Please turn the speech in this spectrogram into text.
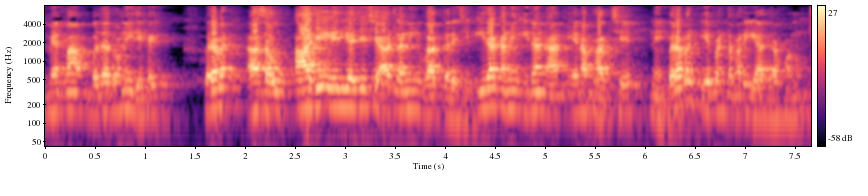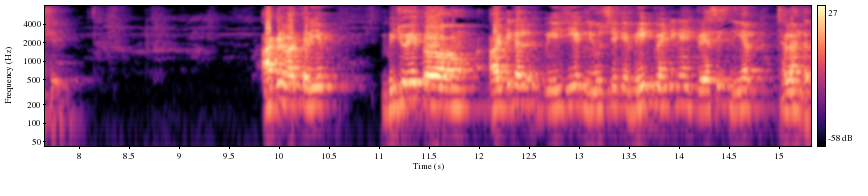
મેપમાં બધા તો નહીં દેખાય. બરાબર? આ સાઉથ આ જે એરિયા જે છે, આટલાની વાત કરે છે. ઈરાક અને ઈરાન એના ભાગ છે નહીં. બરાબર? એ પણ તમારે યાદ રાખવાનું છે. આગળ વાત કરીએ. બીજો એક આર્ટિકલ બીજી એક ન્યૂઝ છે કે MiG twenty nine crashes near Jalandhar.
